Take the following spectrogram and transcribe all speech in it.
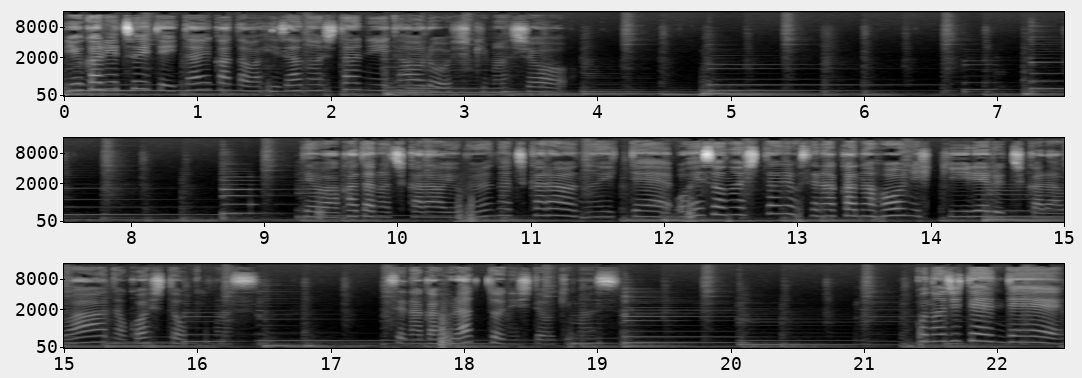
床について痛い方は膝の下にタオルを敷きましょう。では肩の力を余分な力を抜いておへその下で背中の方に引き入れる力は残しておきます。背中フラットにしておきます。この時点で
